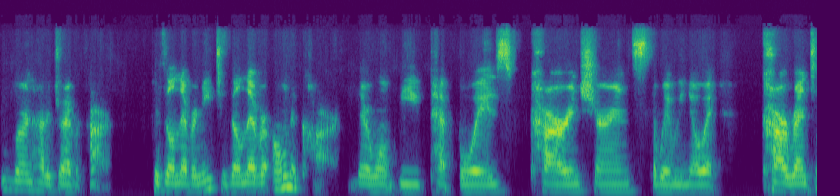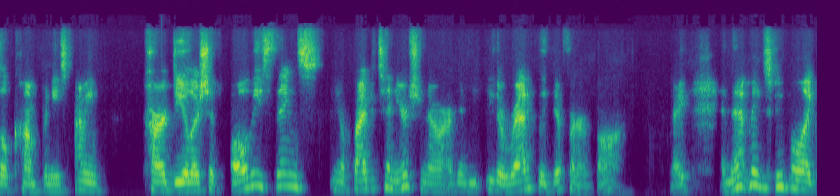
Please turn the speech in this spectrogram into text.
learn how to drive a car because they'll never need to they'll never own a car there won't be Pep Boys car insurance the way we know it car rental companies i mean car dealerships all these things you know five to ten years from now are going to be either radically different or gone right? And that makes people like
